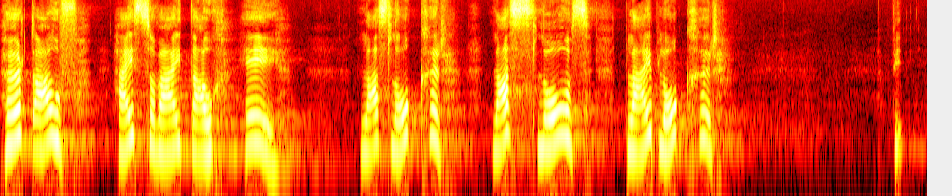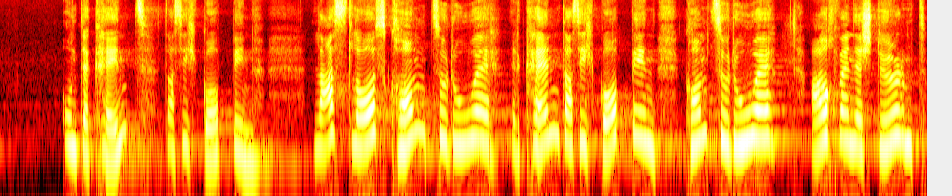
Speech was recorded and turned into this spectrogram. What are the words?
Hört auf heißt soweit auch, hey, lass locker, lass los, bleib locker. Und erkennt, dass ich Gott bin. Lasst los, komm zur Ruhe, erkennt, dass ich Gott bin, komm zur Ruhe, auch wenn es stürmt,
